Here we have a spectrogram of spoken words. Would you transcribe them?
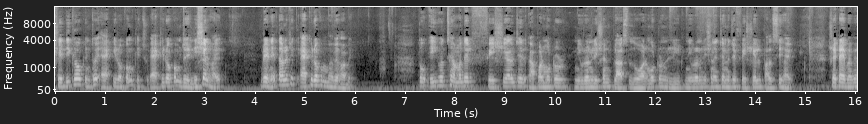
সেদিকেও কিন্তু একই রকম কিছু, একই রকম যদি লিশন হয় ব্রেনে তাহলে ঠিক একই রকমভাবে হবে। তো এই হচ্ছে আমাদের ফেসিয়াল যে upper motor neuron lesion plus lower motor neuron লিশনের জন্য যে ফেসিয়াল পালসি হয়, সেটা এভাবে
